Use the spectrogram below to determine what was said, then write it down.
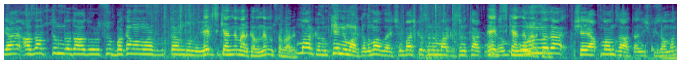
Yani azalttım da daha doğrusu bakamamazlıktan dolayı. Hepsi kendi markalı değil mi Mustafa abi? markalım, kendi markalım Allah için. Başkasının markasını takmadım. Hepsi kendi Onunla markalı. da şey yapmam zaten hiçbir zaman.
